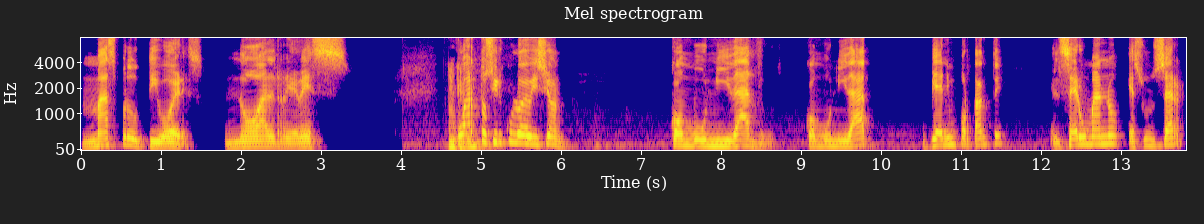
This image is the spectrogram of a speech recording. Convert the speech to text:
más productivo eres, no al revés. Cuarto círculo de visión, comunidad. Comunidad, bien importante, el ser humano es un ser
